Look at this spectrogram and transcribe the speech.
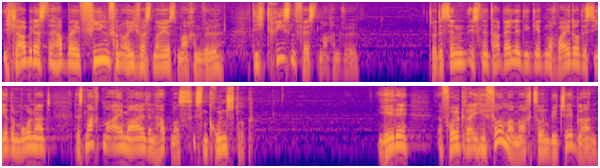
Ich glaube, dass der Herr bei vielen von euch was Neues machen will, dich krisenfest machen will. So, das ist eine Tabelle, die geht noch weiter, das ist jeder Monat. Das macht man einmal, dann hat man es. Ist ein Grundstock. Jede erfolgreiche Firma macht so einen Budgetplan.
